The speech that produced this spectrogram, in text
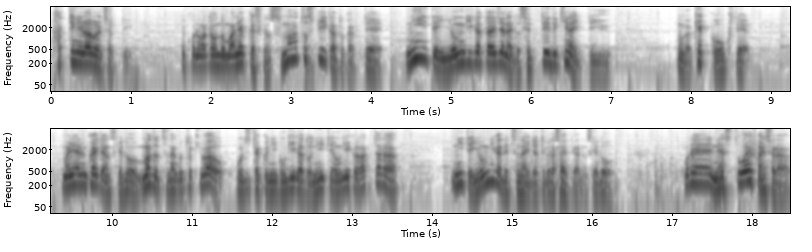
勝手に選ばれちゃうっていう。でこれまた本当マニアックですけど、スマートスピーカーとかって2.4ギガ帯じゃないと設定できないっていうのが結構多くて、マニュアルに書いてあるんですけど、まず繋ぐときはご自宅に5ギガと2.4ギガがあったら、2.4ギガで繋いでやってくださいってあるんですけど、これ、ネスト Wi-Fi にしたら、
